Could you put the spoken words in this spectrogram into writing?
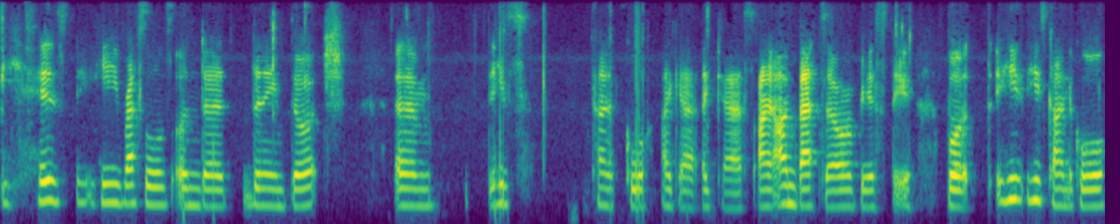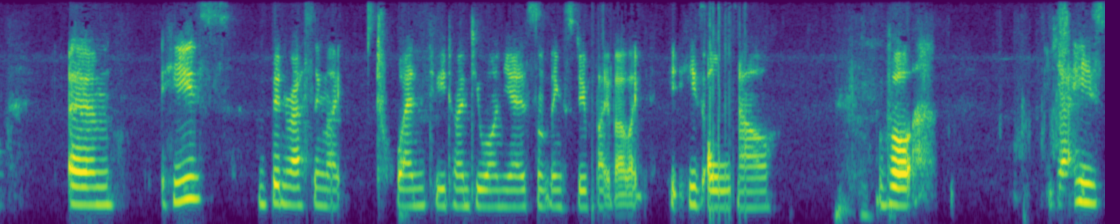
His he wrestles under the name Dutch. Um. He's kind of cool. I get. I guess. I I'm better, obviously, but he he's kind of cool. Um. He's been wrestling like 20, 21 years, something stupid like that. Like he, he's old now, but yeah, he's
